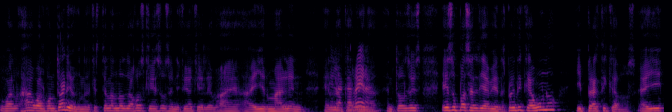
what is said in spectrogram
O al, o al contrario, en el que estén los más bajos, que eso significa que le va a, ir mal en, en, la, carrera. Entonces, eso pasa el día viernes. Práctica 1 y práctica 2. Ahí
